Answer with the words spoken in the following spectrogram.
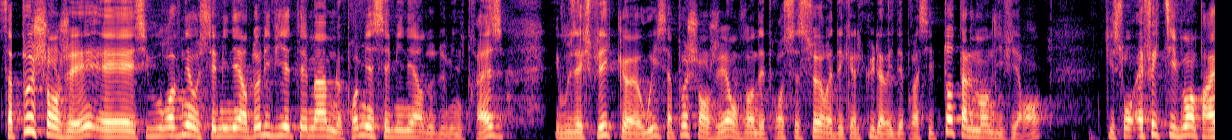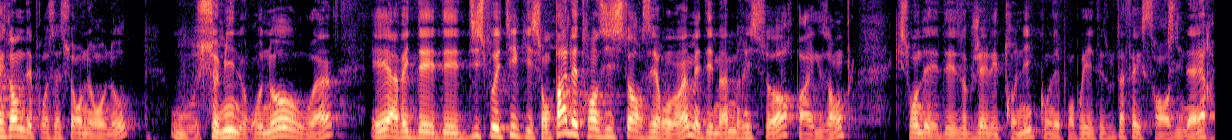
Ça peut changer, et si vous revenez au séminaire d'Olivier Thémam, le premier séminaire de 2013, il vous explique que oui, ça peut changer en faisant des processeurs et des calculs avec des principes totalement différents, qui sont effectivement, par exemple, des processeurs neuronaux ou semi-neuronaux, et avec des, dispositifs qui ne sont pas des transistors 0,1, mais des memory ressorts, par exemple, qui sont des, objets électroniques qui ont des propriétés tout à fait extraordinaires,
